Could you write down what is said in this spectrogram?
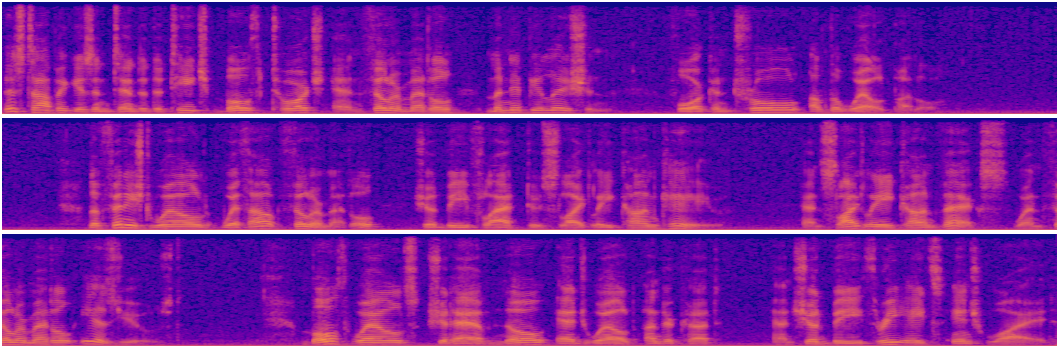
This topic is intended to teach both torch and filler metal manipulation for control of the weld puddle. The finished weld without filler metal should be flat to slightly concave and slightly convex when filler metal is used. Both welds should have no edge weld undercut and should be 3 8 inch wide.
